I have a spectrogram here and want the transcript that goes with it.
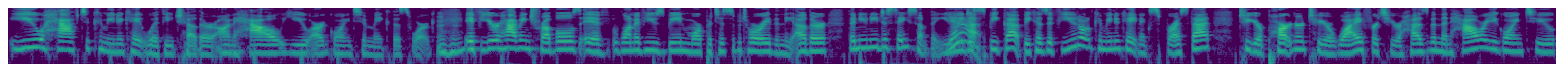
you have to communicate with each other on how you are going to make this work Mm-hmm. if you're having troubles if one of you's being more participatory than the other then you need to say something you need to speak up because if you don't communicate and express that to your partner to your wife or to your husband then how are you going to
